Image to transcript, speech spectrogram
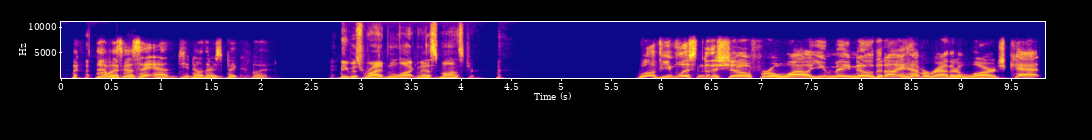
I was going to say, and you know, there's Bigfoot. He was riding Loch Ness monster. Well, if you've listened to the show for a while, you may know that I have a rather large cat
